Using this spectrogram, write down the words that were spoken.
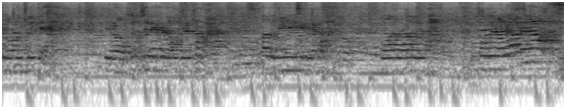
っていうのを教えてくれたお客様あと見に来てくれたお前のためだ本当にありがとうございます。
